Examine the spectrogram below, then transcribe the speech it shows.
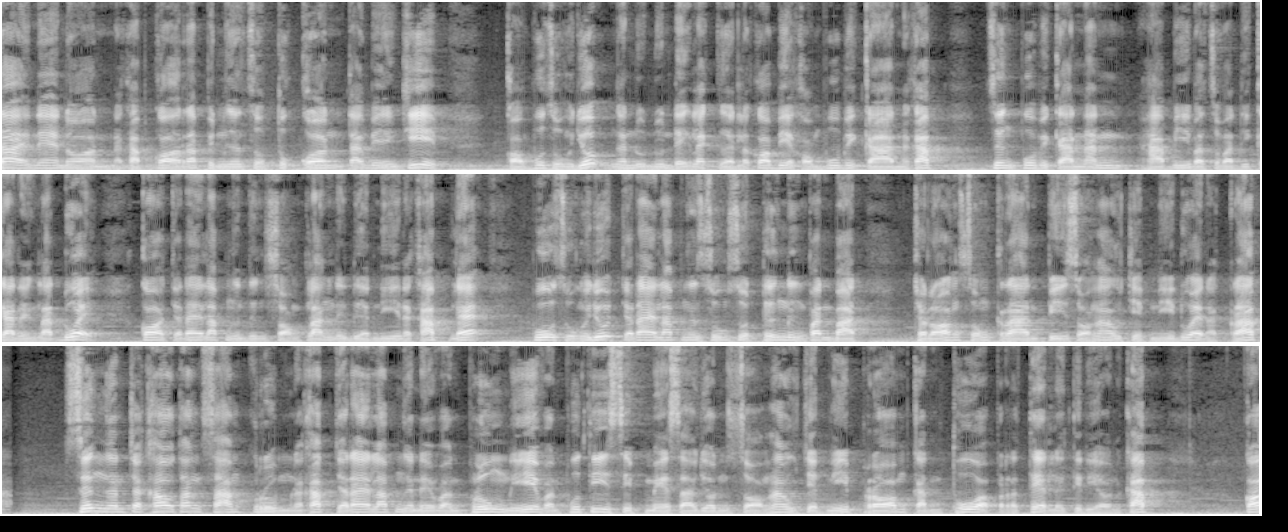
ได้แน่นอนนะครับ ก็รับเป็นเงินสดทุกคนทั้งเบี้ยยังชีพ ของผู้สูงอายุเงินหนุนนุนเด็กและเกิด แล้วก็เบี้ยของผู้พิการนะครับ ซึ่งผู้พิการนั้นหากมีบัตรสวัสดิการแห่งรัฐด้วย ก็จะได้รับเงินถึง 2 ครั้งในเดือนนี้นะครับและผู้สูงอายุจะได้รับเงินสูงสุดถึง 1,000 บาท ฉลองสงกรานต์ปี 2567นี้ด้วยนะครับ ซึ่งเงินจะเข้าทั้ง 3 กลุ่มนะครับ จะได้รับเงินในวันพรุ่งนี้วันพุธที่ 10 เมษายน 2567 นี้พร้อมกันทั่วประเทศเลยทีเดียวนะครับ ก็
